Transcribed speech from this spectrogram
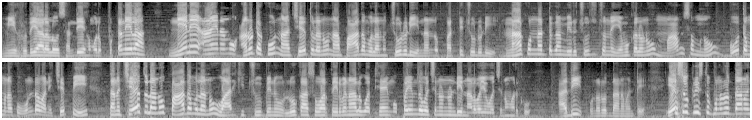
మీ హృదయాలలో సందేహములు పుట్టనేలా నేనే ఆయనను అనుటకు నా చేతులను నా పాదములను చూడుడి నన్ను పట్టి చూడుడి. నాకున్నట్టుగా మీరు చూచుచున్న ఎముకలను మాంసమును భూతమునకు ఉండవని చెప్పి తన చేతులను పాదములను వారికి చూపెను. లూకాసు వార్త ఇరవై నాలుగు అధ్యాయం ముప్పై ఎనిమిదో వచనం నుండి నలభై వచనం వరకు. అది పునరుద్ధానం అంటే. యేసుక్రీస్తు పునరుద్ధానం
